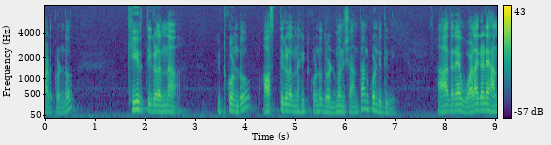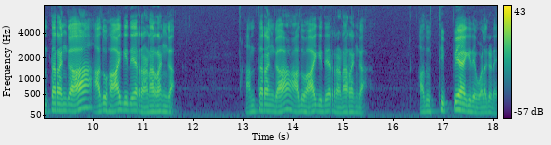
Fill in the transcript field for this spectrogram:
ಮಾಡಿಕೊಂಡು, ಕೀರ್ತಿಗಳನ್ನು ಇಟ್ಕೊಂಡು, ಆಸ್ತಿಗಳನ್ನು ಇಟ್ಕೊಂಡು ದೊಡ್ಡ ಮನುಷ್ಯ ಅಂತ ಅಂದ್ಕೊಂಡಿದ್ದೀವಿ ಆದರೆ ಒಳಗಡೆ ಅಂತರಂಗ ಅದು ಆಗಿದೆ ರಣರಂಗ. ಅಂತರಂಗ ಅದು ಆಗಿದೆ ರಣರಂಗ. ಅದು ತಿಪ್ಪೆ ಆಗಿದೆ ಒಳಗಡೆ.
